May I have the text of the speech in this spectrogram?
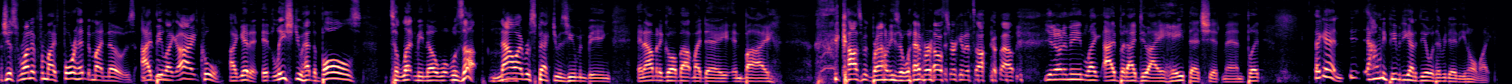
Just run it from my forehead to my nose. I'd be like, "All right, cool. I get it. At least you had the balls to let me know what was up. Mm-hmm. Now I respect you as a human being and I'm going to go about my day and buy cosmic brownies or whatever else we're going to talk about. You know what I mean? Like I but I do I hate that shit, man. But again, how many people do you got to deal with every day that you don't like?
